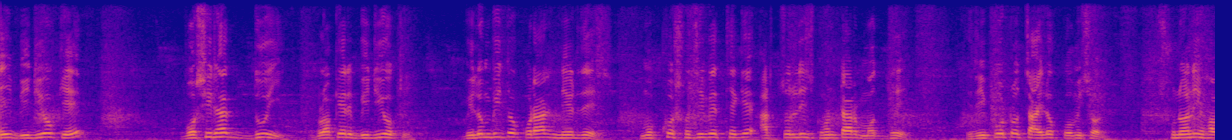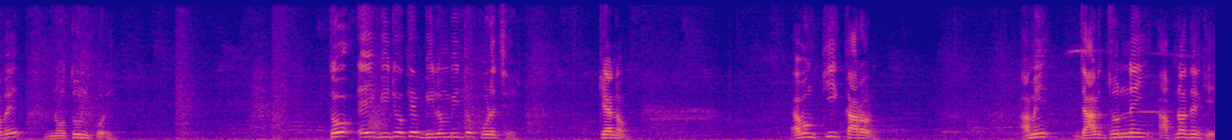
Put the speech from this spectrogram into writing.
এই ভিডিওকে বসিরহাট দুই ব্লকের ভিডিওকে বিলম্বিত করার নির্দেশ মুখ্য সচিবের থেকে আটচল্লিশ ঘণ্টার মধ্যে রিপোর্টও চাইল কমিশন। শুনানি হবে নতুন করে। তো এই ভিডিওকে বিলম্বিত করেছে। কেন? এবং কি কারণ? আমি যার জন্যেই আপনাদেরকে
